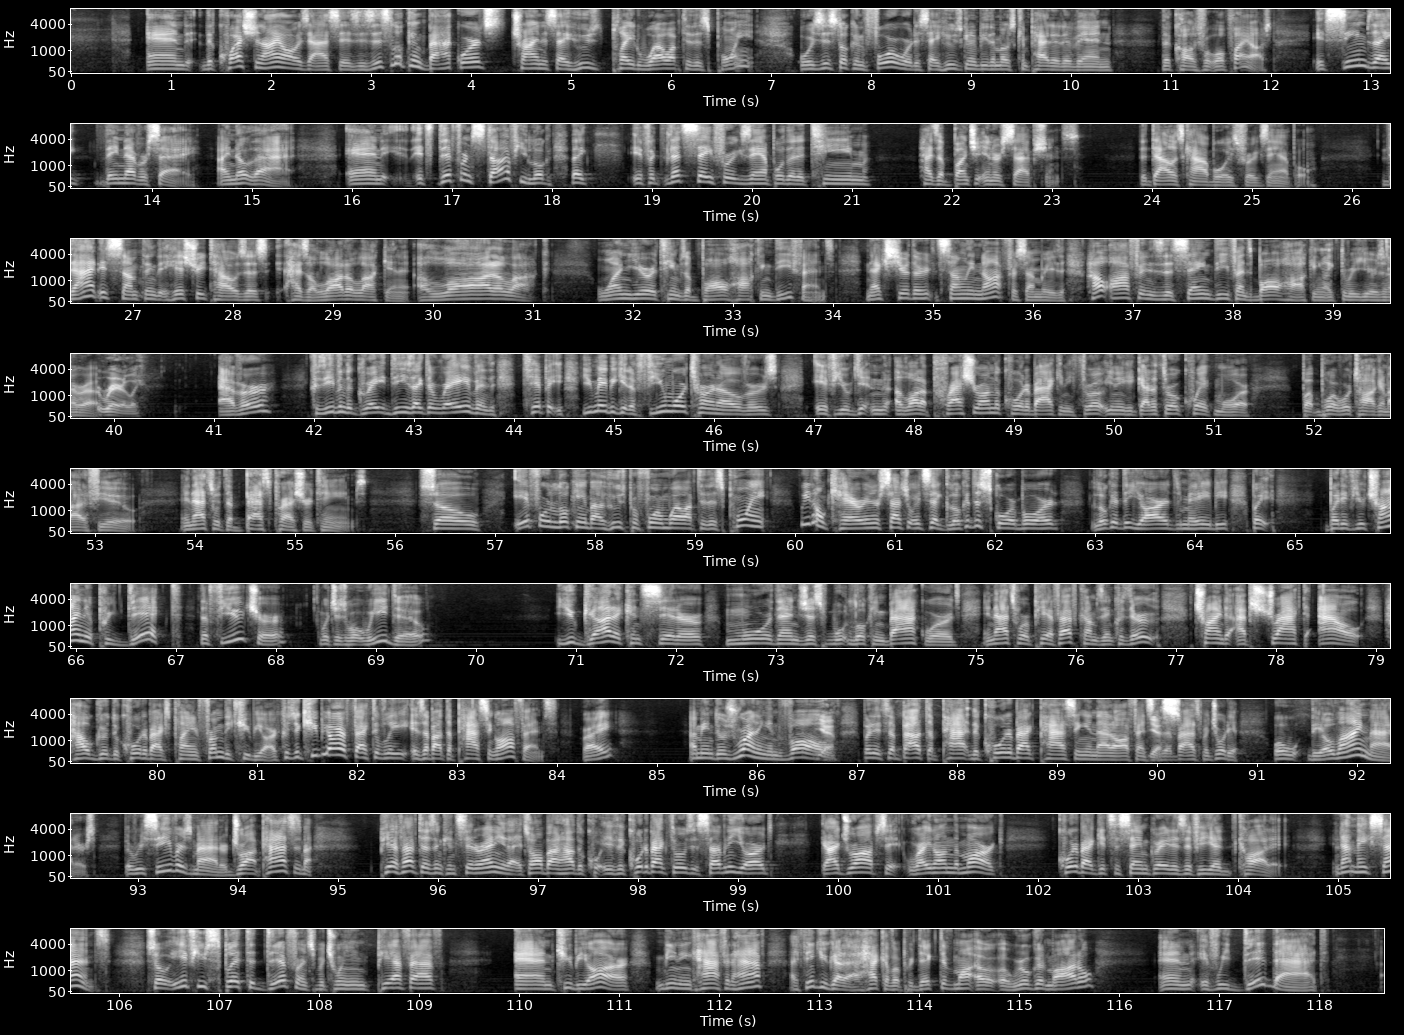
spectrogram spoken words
And the question I always ask is Is this looking backwards, trying to say who's played well up to this point? Or is this looking forward to say who's going to be the most competitive in the college football playoffs? It seems like they never say. I know that. And it's different stuff. You look like if it, let's say, for example, that a team has a bunch of interceptions, the Dallas Cowboys, for example that is something that history tells us has a lot of luck in it, a lot of luck. One year a team's a ball hawking defense. Next year they're suddenly not for some reason. How often is the same defense ball hawking like three years in a row? Rarely. Ever? Because even the great D's like the Ravens, it. You maybe get a few more turnovers if you're getting a lot of pressure on the quarterback and you throw, you know, you got to throw quick more. But boy, we're talking about a few. And that's with the best pressure teams. So if we're looking about who's performed well up to this point, we don't care interception. It's like look at the scoreboard, look at the yards, maybe. But but if you're trying to predict the future, which is what we do, you got to consider more than just looking backwards. And that's where PFF comes in because they're trying to abstract out how good the quarterback's playing from the QBR. Because the QBR effectively is about the passing offense, right? I mean, there's running involved, yeah. but it's about the pa- the quarterback passing in that offense yes. the vast majority. Well, the O line matters, the receivers matter, drop passes matter. PFF doesn't consider any of that. It's all about how the if the quarterback throws it 70 yards, guy drops it right on the mark, quarterback gets the same grade as if he had caught it. And that makes sense. So if you split the difference between PFF and QBR, meaning half and half, I think you got a heck of a predictive, mo- a, a real good model. And if we did that,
